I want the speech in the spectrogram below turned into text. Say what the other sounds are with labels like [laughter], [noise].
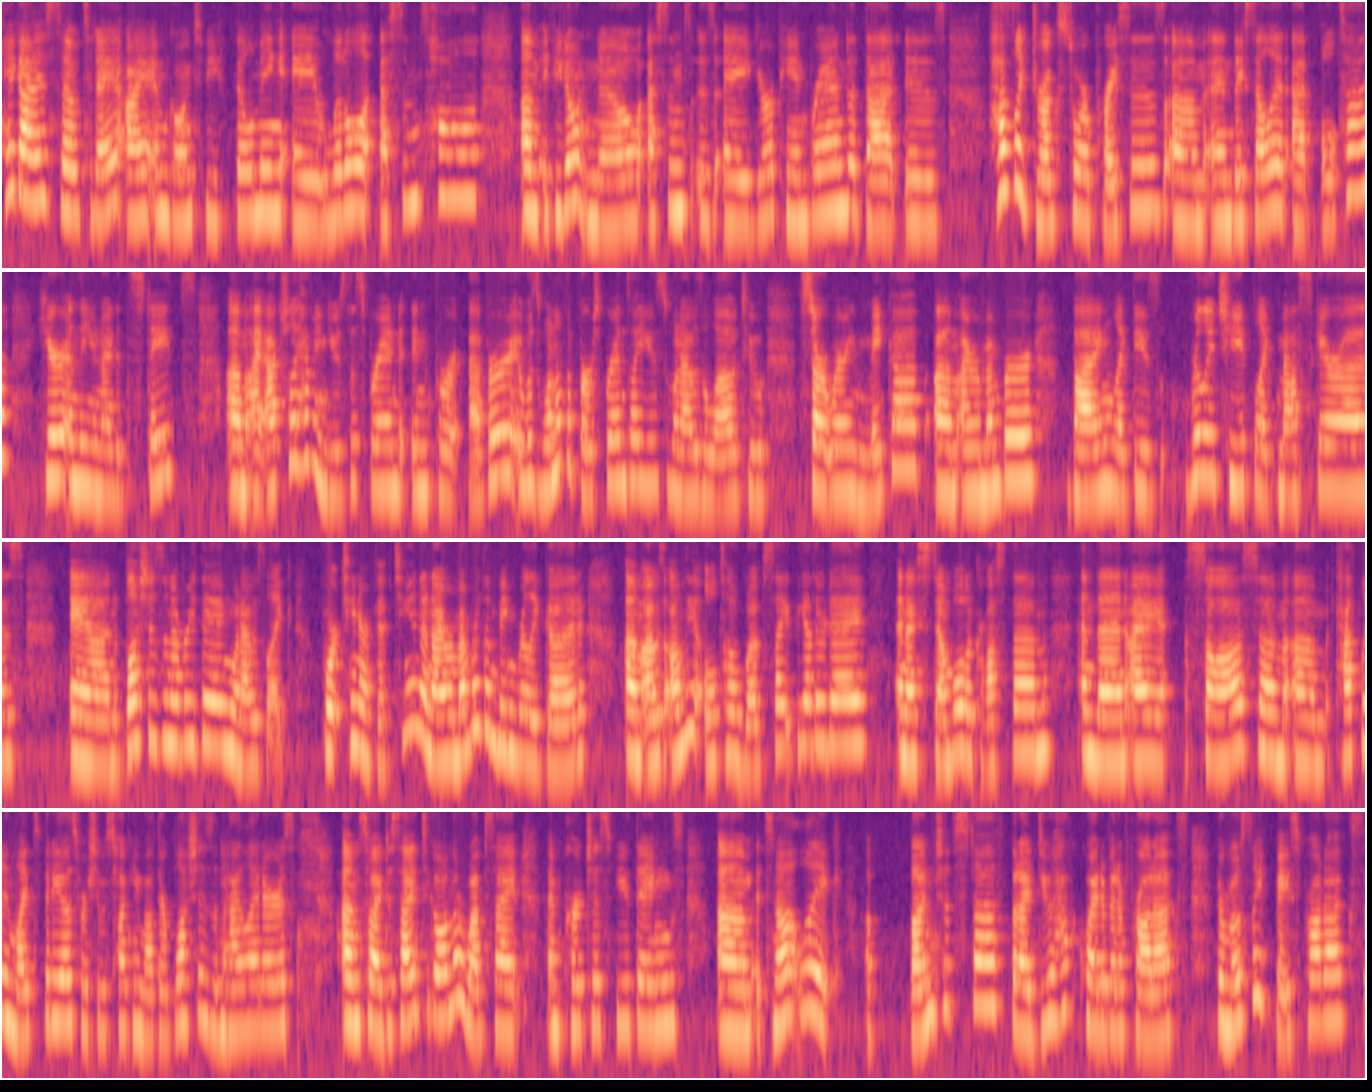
Hey guys, so today I am going to be filming a little Essence haul. Um, if you don't know, Essence is a European brand that is has like drugstore prices um, and they sell it at Ulta here in the United States. Um, I actually haven't used this brand in forever. It was one of the first brands I used when I was allowed to start wearing makeup. Um, I remember buying like these really cheap like mascaras and blushes and everything when I was like 14 or 15 and I remember them being really good. Um, I was on the Ulta website the other day and I stumbled across them and then I saw some um, Kathleen Lights videos where she was talking about their blushes and highlighters. Um, so I decided to go on their website and purchase a few things. Um, it's not like a bunch of stuff but I do have quite a bit of products. They're mostly face products.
